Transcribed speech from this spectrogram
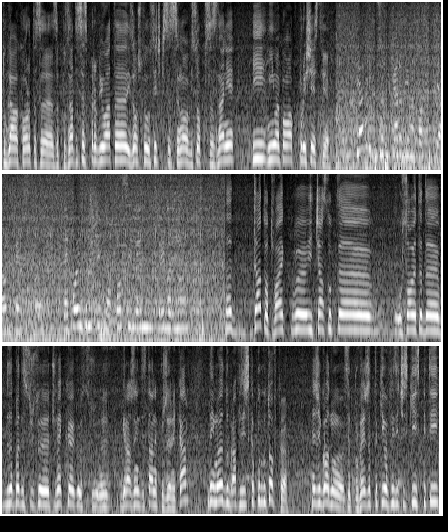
тогава хората са запознати с правилата, изобщо всички с едно високо съзнание и ние имаме по-малко происшествия. Трябва ли пожарникара да има по-специални качества? Да е по-издръжлив, да е по-силен, примерно? Да, то това е и част от условията да, да бъде човек, гражданин да стане пожарникар, да има добра физическа подготовка. Ежегодно се провеждат такива физически изпити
